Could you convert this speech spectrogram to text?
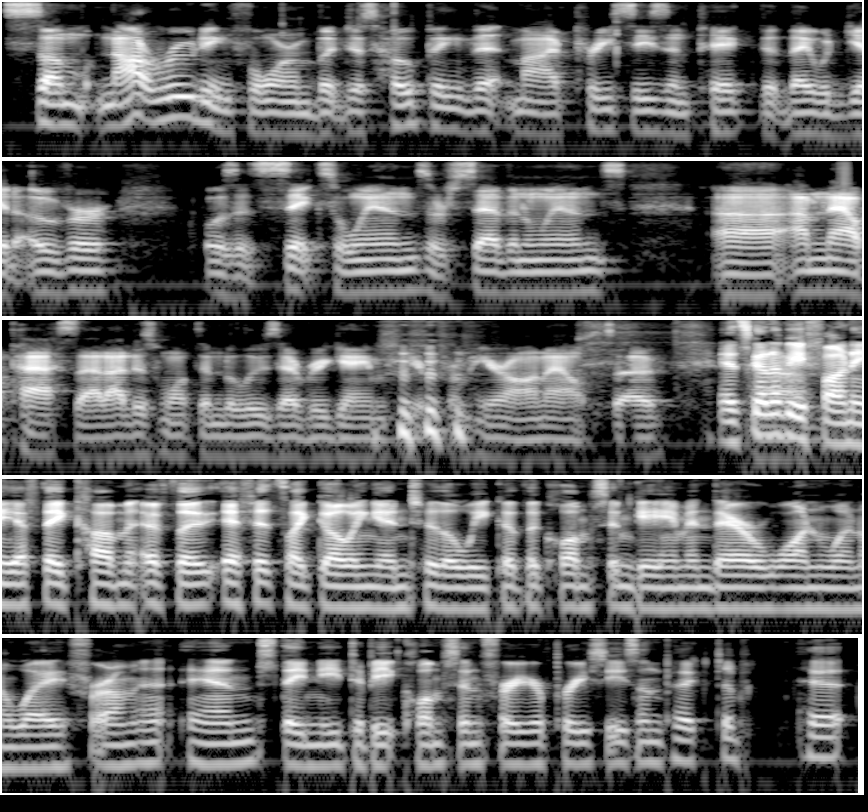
some not rooting for them, but just hoping that my preseason pick that they would get over was it six wins or seven wins. Uh, I'm now past that. I just want them to lose every game here, from here on out. So It's going to be Um, funny if they come if the if it's like going into the week of the Clemson game and they're one win away from it, and they need to beat Clemson for your preseason pick to hit.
